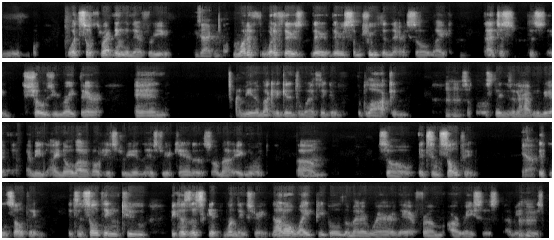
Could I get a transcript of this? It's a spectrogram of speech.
what's so threatening in there for you? Exactly. What if what if there's there there's some truth in there? So like that just this it shows you right there. And I mean, I'm not going to get into what I think of the Bloc and hmm some of those things that are happening to me. I mean, I know a lot about history and the history of Canada, so I'm not ignorant. Um, so it's insulting. Yeah. It's insulting. It's insulting to because let's get one thing straight. Not all white people, no matter where they are from, are racist. I mean, Mhm. there's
